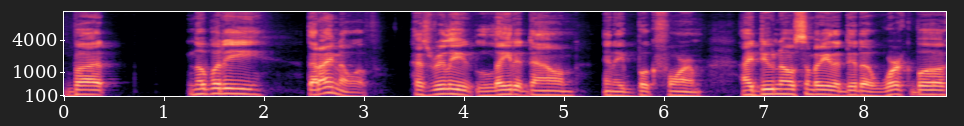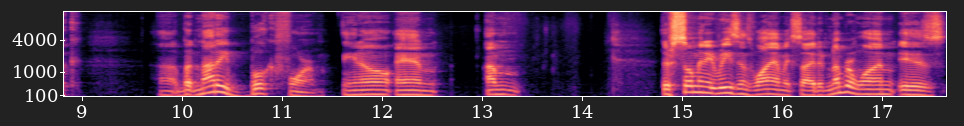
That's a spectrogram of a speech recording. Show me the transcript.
but nobody that I know of has really laid it down in a book form. I do know somebody that did a workbook, uh, but not a book form, you know. And I'm there's so many reasons why I'm excited. Number one is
